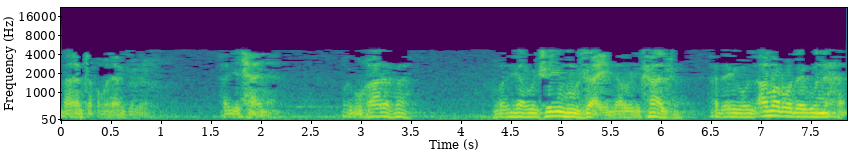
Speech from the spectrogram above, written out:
ما لم تقبل عن هذه الحالة. والمخالفة هو يروي شيء وهو زائد يروي خالفة. هذا يقول أمر وهذا يقول نهى.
